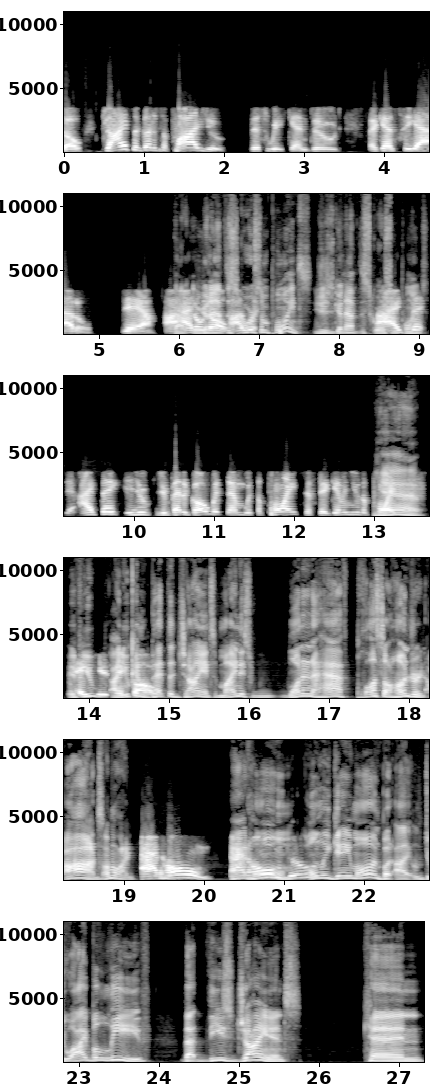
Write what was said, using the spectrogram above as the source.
So Giants are going to surprise you this weekend, dude, against Seattle. Yeah, I, I don't You're gonna know. have to I score would- some points. You're just gonna have to score some I points. think I think you you better go with them with the points if they're giving you the points. Yeah, if you it uh, you can bet the Giants minus one and a half plus a hundred odds. I'm like at home, at, home, dude. only game on. But I do I believe that these Giants can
